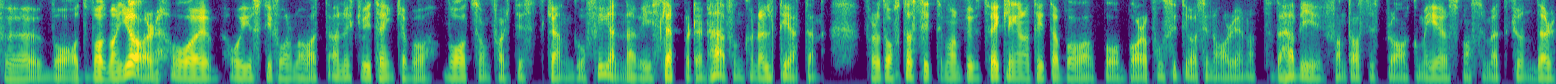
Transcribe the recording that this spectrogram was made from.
för vad, vad man gör och, och just i form av att ja, nu ska vi tänka på vad som faktiskt kan gå fel när vi släpper den här funktionaliteten. För att oftast sitter man på utvecklingen och tittar på, på bara positiva scenarion. Att det här blir fantastiskt bra, kommer ge oss massor med kunder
